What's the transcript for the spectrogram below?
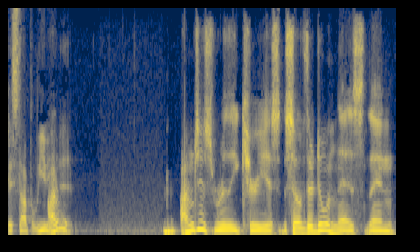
They stopped believing in I'm- it. I'm just really curious. So if they're doing this, then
